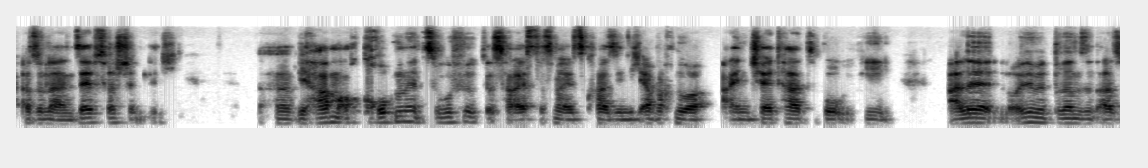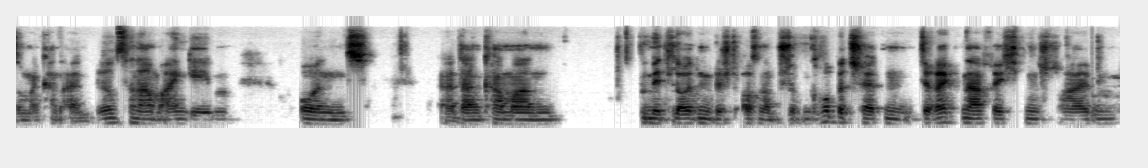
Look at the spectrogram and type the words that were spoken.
also nein, selbstverständlich. Äh, wir haben auch Gruppen hinzugefügt. Das heißt, dass man jetzt quasi nicht einfach nur einen Chat hat, wo wie alle Leute mit drin sind. Also man kann einen Benutzernamen eingeben und äh, dann kann man mit Leuten aus einer bestimmten Gruppe chatten, Direktnachrichten schreiben.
